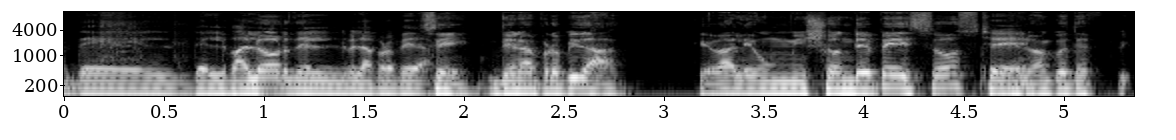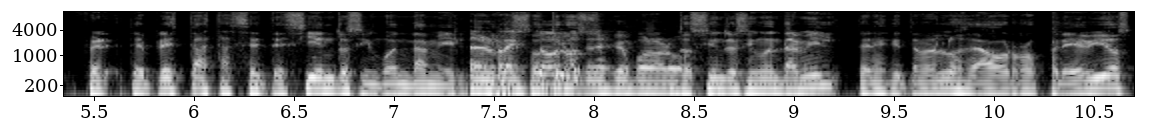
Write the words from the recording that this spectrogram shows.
del, del valor de la propiedad. Sí, de una propiedad que vale un millón de pesos, el banco te, te presta hasta 750 mil. El resto lo tenés que poner vos. 250 mil tenés que tenerlos de ahorros previos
